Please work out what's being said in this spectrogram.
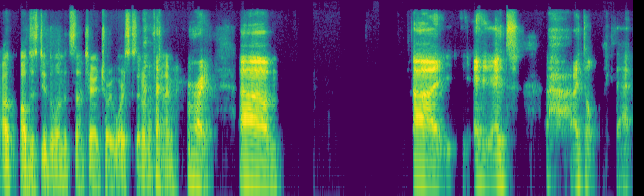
I'll I'll just do the one that's not territory wars because I don't have time. right. Um. Uh, it, it's I don't like that.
